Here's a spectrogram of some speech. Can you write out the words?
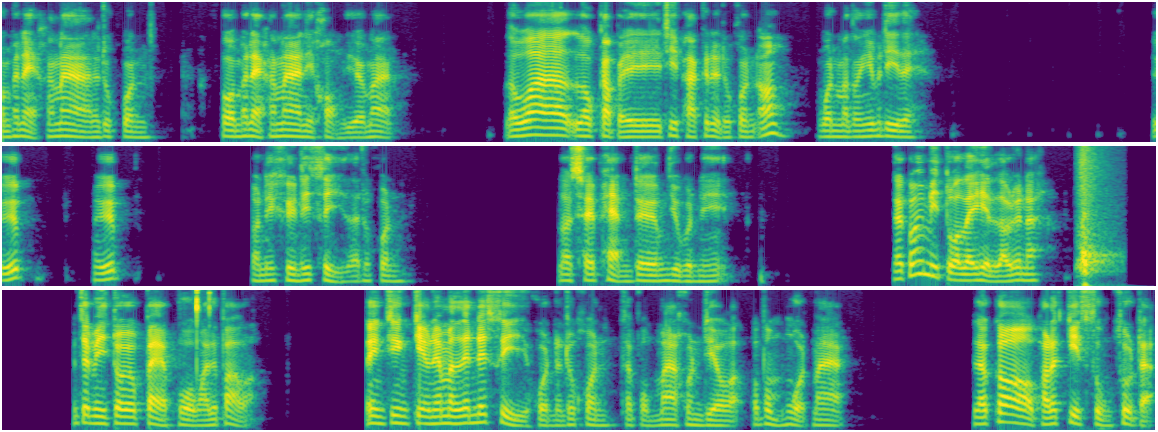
นแผนกข้างหน้านะทุกคน โซนแผนกข้างหน้านี่ของเยอะมาก เราว่าเรากลับไปที่พักกันเถอะทุกคนอ้าวนมาตรงนี้พอดีเลยอึ๊บฮึบตอนนี้คืนที่สี่แล้วทุกคน เราใช้แผนเดิมอยู่บนนี้ แล้วก็ไม่มีตัวอะไรเห็นเราด้วยนะ มันจะมีตัวแปลกโผล่มาหรือเปล่าอะแต่จริงๆเกมนี้มันเล่นได้สี่คนนะทุกคน แต่ผมมาคนเดียวอะเพราะผมโหดมาก แล้วก็ภารกิจสูงสุดอะ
